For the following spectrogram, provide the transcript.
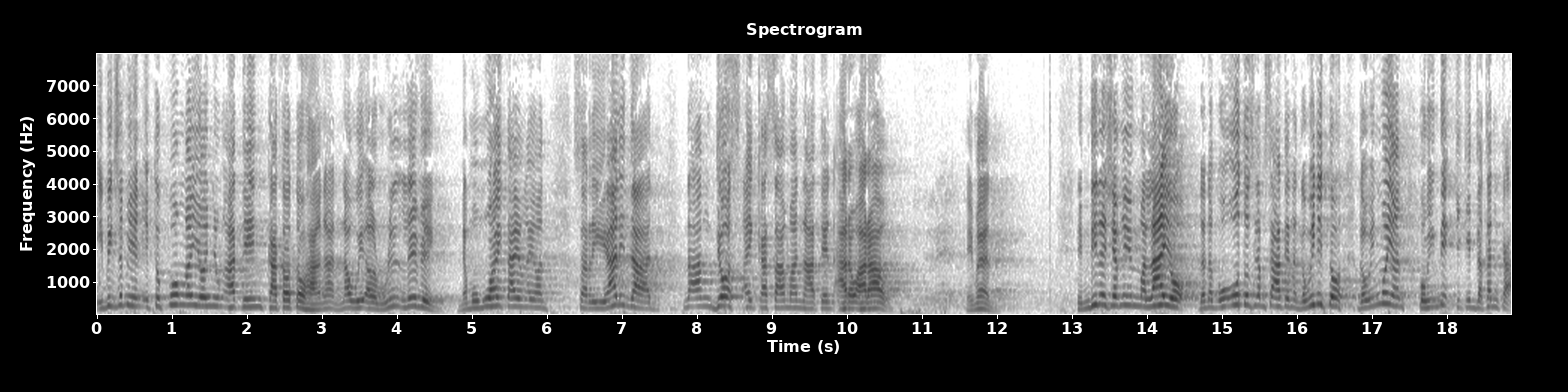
Ibig sabihin, ito po ngayon yung ating katotohanan. Now we are living Namumuhay tayo ngayon sa realidad na ang Diyos ay kasama natin araw-araw. Amen. Hindi na siya ngayon malayo na nag-uutos lang sa atin na gawin ito, gawin mo yan, kung hindi, kikidlatan ka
